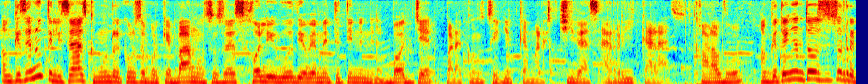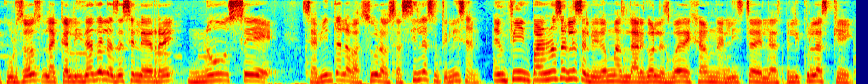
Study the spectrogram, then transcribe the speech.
aunque sean utilizadas como un recurso porque vamos o sea es Hollywood y obviamente tienen el budget para conseguir cámaras chidas Arri caras aunque tengan todos esos recursos la calidad de las SLR no se, se avienta la basura, o sea, sí las utilizan. En fin, para no hacerles el video más largo, les voy a dejar una lista de las películas que,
